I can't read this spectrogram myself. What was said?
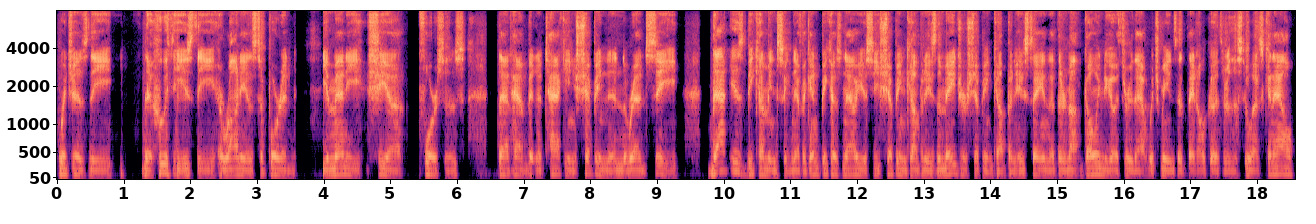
which is the the Houthis, the Iranian supported Yemeni Shia forces that have been attacking shipping in the Red Sea, that is becoming significant because now you see shipping companies, the major shipping companies, saying that they're not going to go through that, which means that they don't go through the Suez Canal,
